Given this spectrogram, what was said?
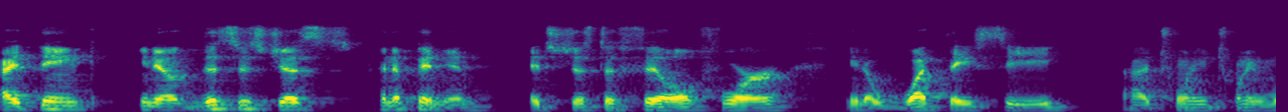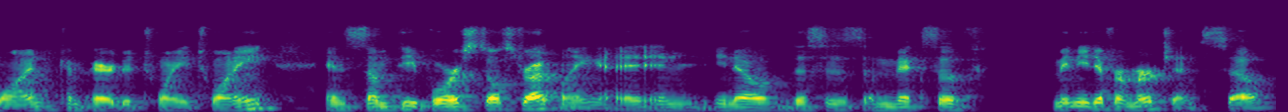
I think, you know, this is just an opinion. It's just a feel for, you know, what they see uh, 2021 compared to 2020. And some people are still struggling. And, and, you know, this is a mix of many different merchants. So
